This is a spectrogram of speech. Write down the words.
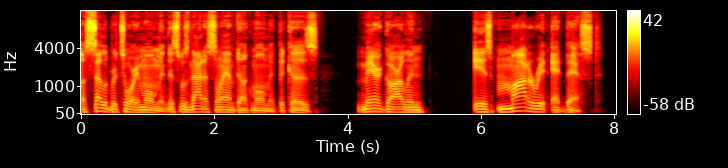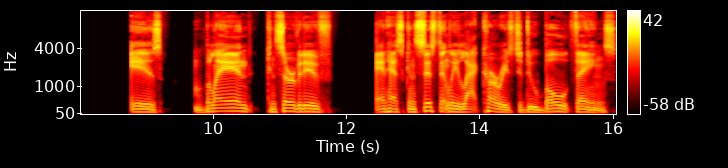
a celebratory moment. This was not a slam dunk moment because Merrick Garland is moderate at best, is bland, conservative, and has consistently lacked courage to do bold things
